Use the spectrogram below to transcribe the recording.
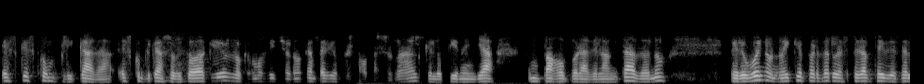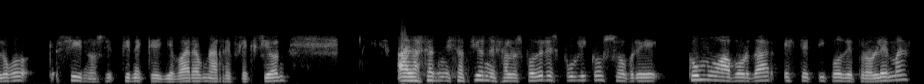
es que es complicada, es complicada, sobre todo aquellos, lo que hemos dicho, ¿no? que han pedido prestado personal, que lo tienen ya un pago por adelantado, ¿no? Pero bueno, no hay que perder la esperanza y desde luego sí nos tiene que llevar a una reflexión a las administraciones, a los poderes públicos sobre cómo abordar este tipo de problemas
